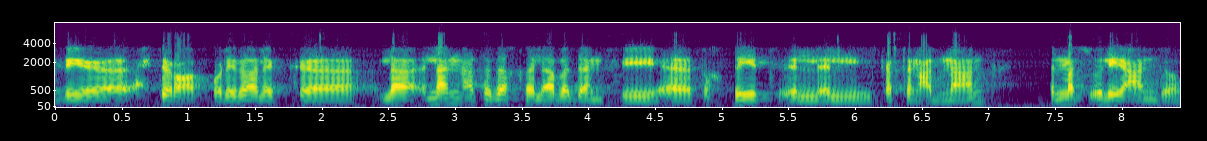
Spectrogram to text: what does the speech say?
باحتراف ولذلك لا لن أتدخل ابدا في آه، تخطيط ال- الكابتن عدنان. المسؤولية عنده.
